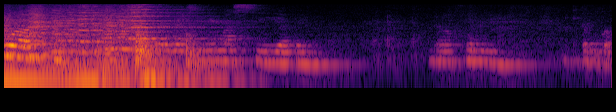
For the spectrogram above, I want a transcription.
Wah, guys ini masih apa ini? Kita buka.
